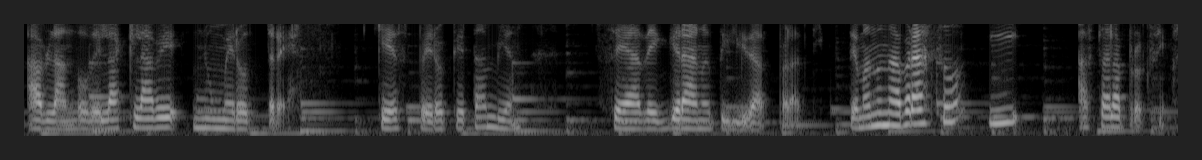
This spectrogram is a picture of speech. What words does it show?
hablando de la clave número 3, que espero que también sea de gran utilidad para ti. Te mando un abrazo y hasta la próxima.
